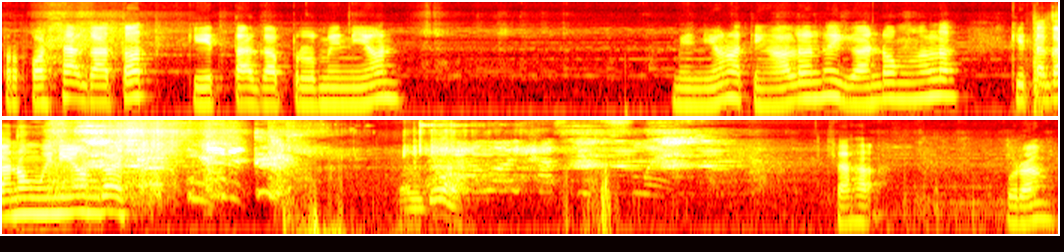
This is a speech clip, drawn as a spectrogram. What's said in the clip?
Perkosa Gatot, kita gak perlu minion. Minion tinggalin euy gandong heula. Kita gandong minion guys. Saha? Kurang.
